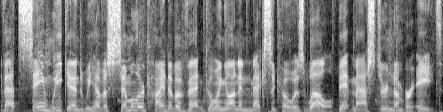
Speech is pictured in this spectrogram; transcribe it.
That same weekend, we have a similar kind of event going on in Mexico as well, Bitmaster number 8.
